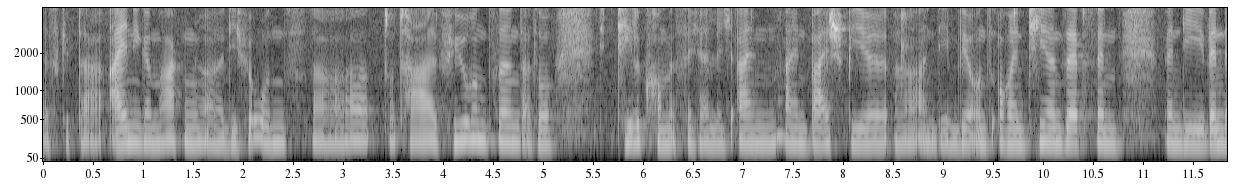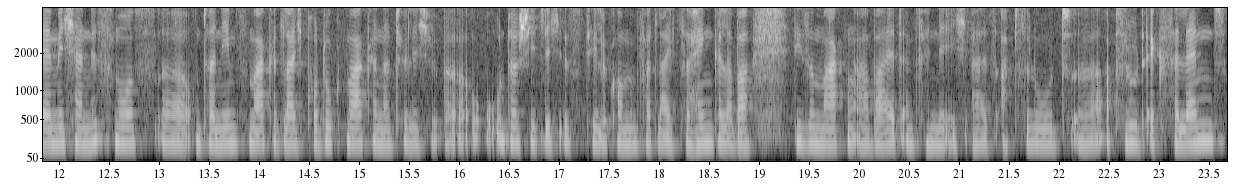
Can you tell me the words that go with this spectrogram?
es gibt da einige Marken, die für uns total führend sind. Also die Telekom ist sicherlich ein, ein Beispiel, an dem wir uns orientieren, selbst wenn, wenn, die, wenn der Mechanismus äh, Unternehmensmarke gleich Produktmarke natürlich unterschiedlich ist, Telekom im Vergleich zu Henkel, aber diese Markenarbeit empfinde ich als absolut, absolut exzellent.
